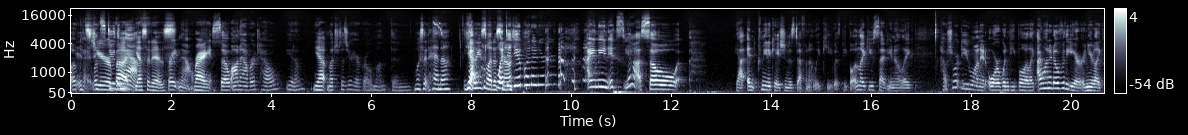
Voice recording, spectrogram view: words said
okay, it's let's do the math Yes, it is. right now. Right. So on average, how you know yeah, much does your hair grow a month? And Was it henna? yeah, Please let us what know. What did you put in your hair? I mean, it's yeah. So yeah, and communication is definitely key with people. And like you said, you know, like how short do you want it? Or when people are like, I want it over the ear, and you're like,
